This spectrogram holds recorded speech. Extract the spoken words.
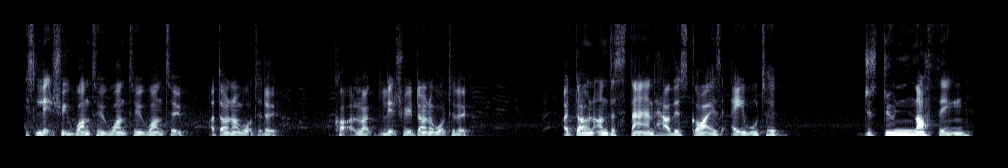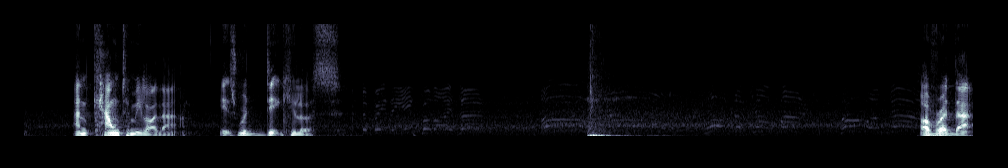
It's literally one two one two one two. I don't know what to do. Like literally don't know what to do. I don't understand how this guy is able to just do nothing and counter me like that. It's ridiculous. I've read that.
